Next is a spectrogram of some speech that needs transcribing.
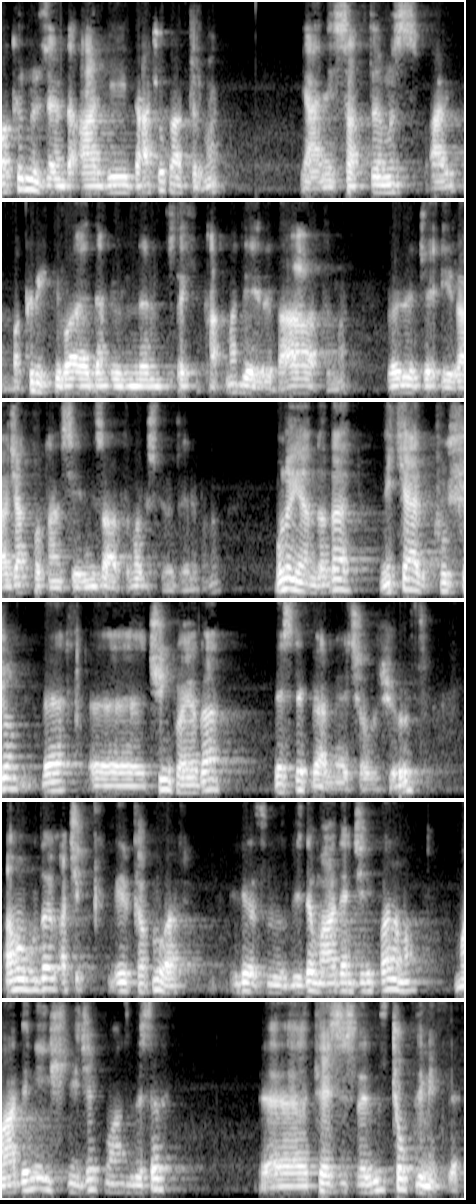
Bakırın üzerinde argeyi daha çok arttırmak. Yani sattığımız bakır ihtiva eden ürünlerimizdeki katma değeri daha arttırmak. Böylece ihracat potansiyelimizi artırmak istiyoruz Elif Hanım. Bunun yanında da nikel, kurşun ve e, çinkoya da destek vermeye çalışıyoruz. Ama burada açık bir kapı var. Biliyorsunuz bizde madencilik var ama madeni işleyecek maalesef e, tesislerimiz çok limitli.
